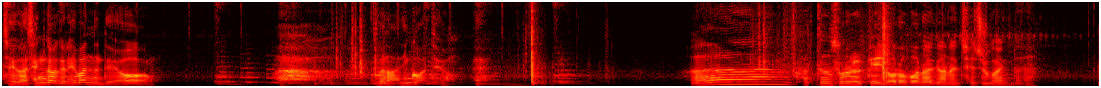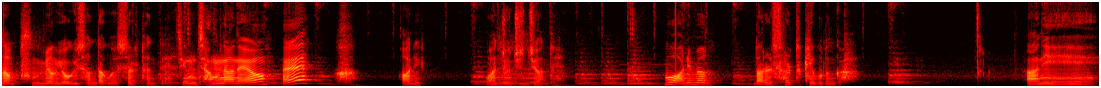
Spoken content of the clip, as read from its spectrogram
제가 생각을 해봤는데요. 아, 이건 아닌 것 같아요. 네. 아, 같은 소리를 꽤 여러 번 하게 하는 재주가 있네. 난 분명 여기 산다고 했을 텐데. 지금 장난해요? 에? 아니, 완전 진지한데. 뭐 아니면 나를 설득해 보든가. 아니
